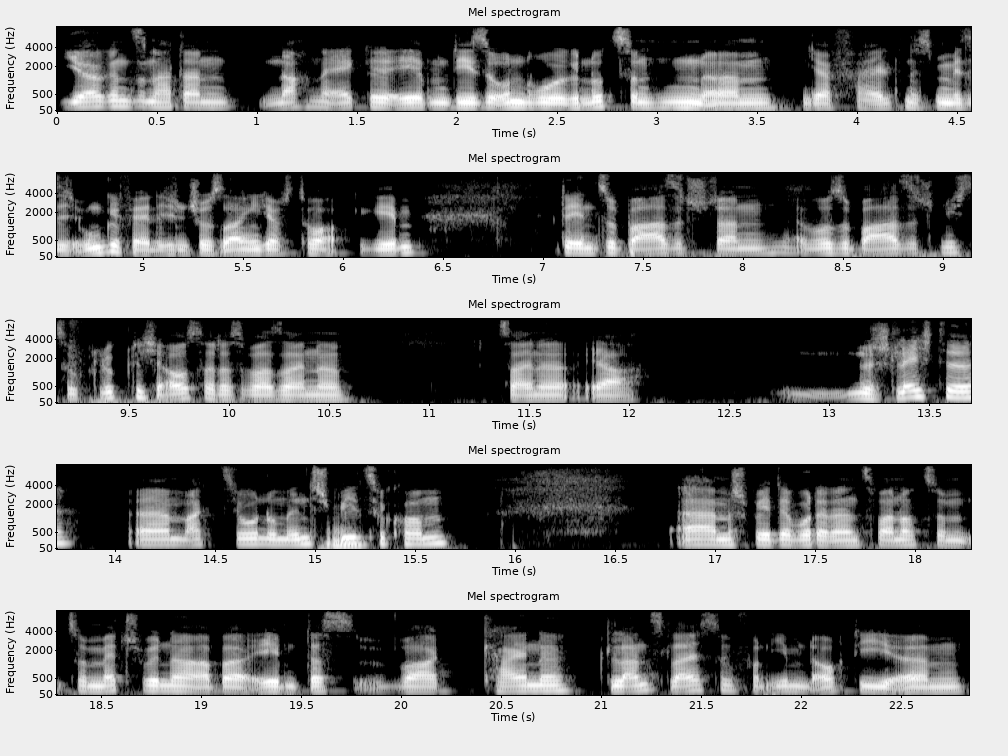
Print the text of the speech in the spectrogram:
Jürgensen hat dann nach einer Ecke eben diese Unruhe genutzt und einen ähm, ja, verhältnismäßig ungefährlichen Schuss eigentlich aufs Tor abgegeben den Subasic dann, wo Subasic nicht so glücklich aussah. Das war seine, seine, ja, eine schlechte ähm, Aktion, um ins Spiel mhm. zu kommen. Ähm, später wurde er dann zwar noch zum, zum Matchwinner, aber eben das war keine Glanzleistung von ihm und auch die ähm,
